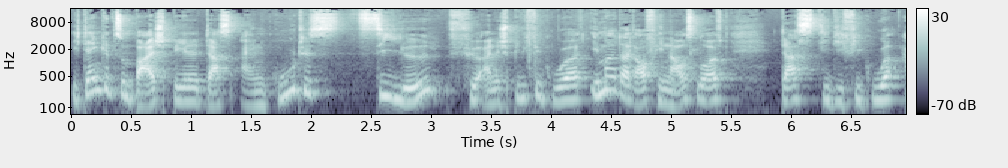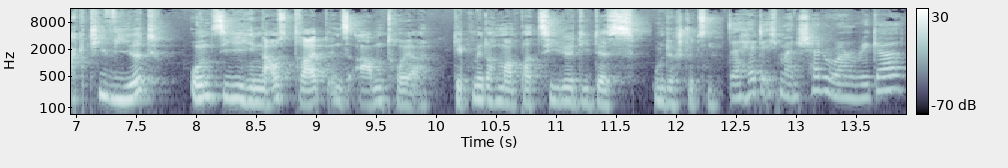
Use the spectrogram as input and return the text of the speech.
Ich denke zum Beispiel, dass ein gutes Ziel für eine Spielfigur immer darauf hinausläuft, dass die die Figur aktiviert und sie hinaustreibt ins Abenteuer. Gebt mir doch mal ein paar Ziele, die das unterstützen. Da hätte ich meinen Shadowrun-Rigger,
